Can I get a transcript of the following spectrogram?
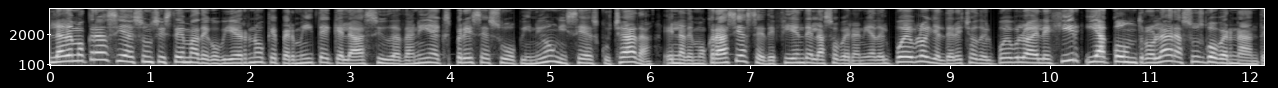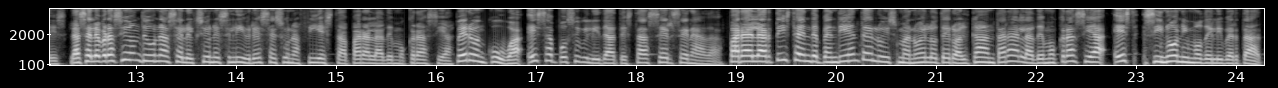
La democracia es un sistema de gobierno que permite que la ciudadanía exprese su opinión y sea escuchada. En la democracia se defiende la soberanía del pueblo y el derecho del pueblo a elegir y a controlar a sus gobernantes. La celebración de unas elecciones libres es una fiesta para la democracia, pero en Cuba esa posibilidad está cercenada. Para el artista independiente Luis Manuel Otero Alcántara, la democracia es sinónimo de libertad.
